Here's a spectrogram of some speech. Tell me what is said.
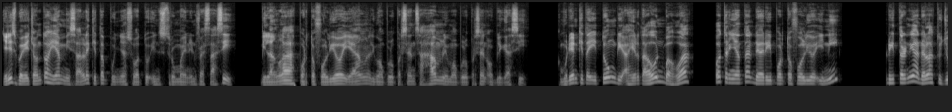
Jadi sebagai contoh ya misalnya kita punya suatu instrumen investasi, bilanglah portofolio yang 50% saham, 50% obligasi. Kemudian kita hitung di akhir tahun bahwa oh ternyata dari portofolio ini returnnya adalah 7%.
